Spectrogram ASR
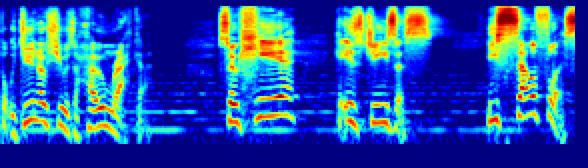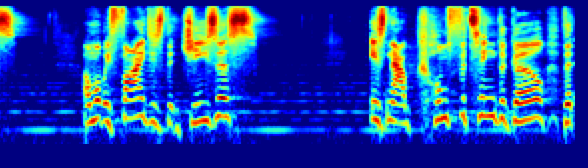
but we do know she was a home wrecker. So here is Jesus. He's selfless. And what we find is that Jesus is now comforting the girl that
